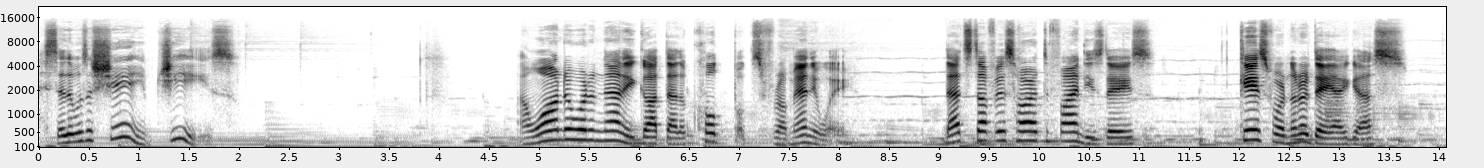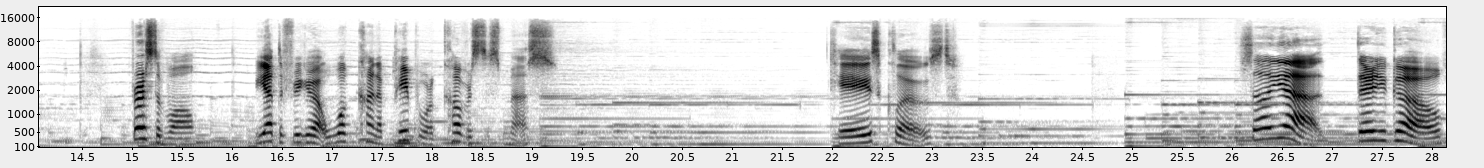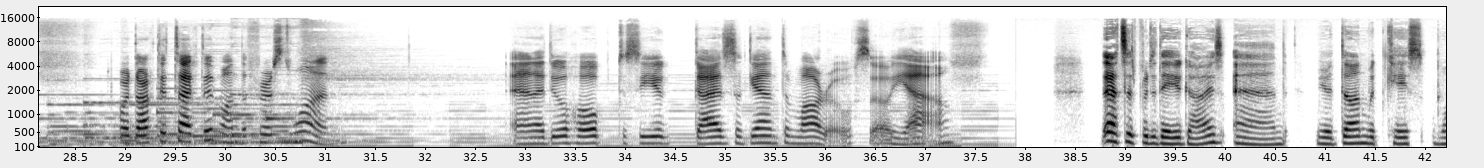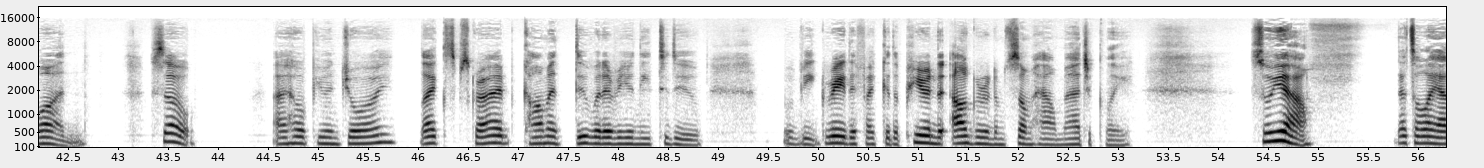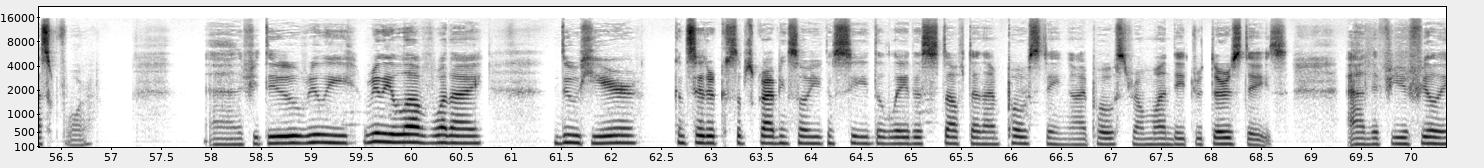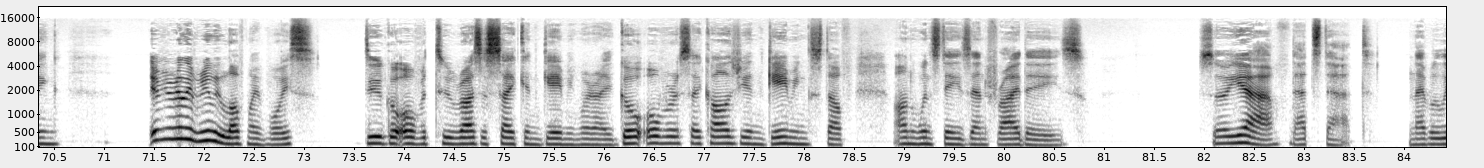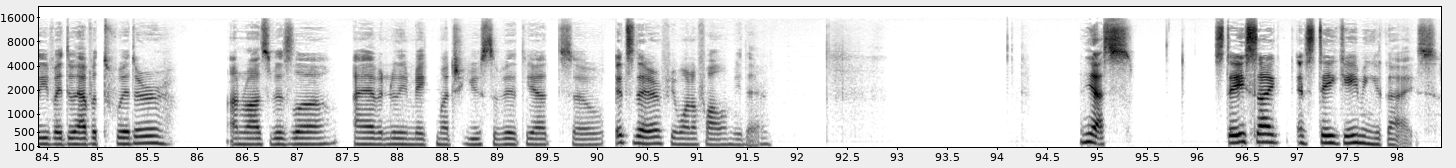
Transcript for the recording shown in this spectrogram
I said it was a shame. Jeez. I wonder where the nanny got that occult books from anyway. That stuff is hard to find these days. Case for another day, I guess. First of all, we have to figure out what kind of paperwork covers this mess. Case closed. So yeah, there you go. For Dark Detective on the first one. And I do hope to see you guys again tomorrow, so yeah. That's it for today, you guys, and we are done with case one. So, I hope you enjoy. Like, subscribe, comment, do whatever you need to do. It would be great if I could appear in the algorithm somehow magically. So, yeah, that's all I ask for. And if you do really, really love what I do here, consider subscribing so you can see the latest stuff that I'm posting. I post from Monday through Thursdays. And if you're feeling, if you really, really love my voice, do go over to Raz's Psych and Gaming where I go over psychology and gaming stuff on Wednesdays and Fridays. So yeah, that's that. And I believe I do have a Twitter on Raz Vizla. I haven't really made much use of it yet, so it's there if you want to follow me there. Yes. Stay psyched and stay gaming, you guys.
